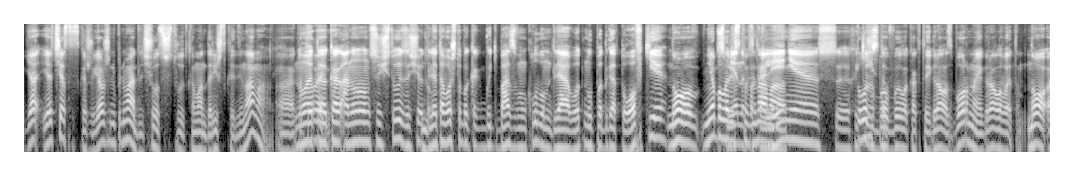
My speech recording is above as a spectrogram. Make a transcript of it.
Я, я честно скажу, я уже не понимаю, для чего существует команда Рижская Динамо. э, Ну, которая- это как оно он существует за счет Ну. для того, чтобы как быть базовым клубом для вот ну подготовки, Но не было Рижского Динамо. с э, Тоже хоккеистов. был- было как-то играла сборная, играла в этом. Но э,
